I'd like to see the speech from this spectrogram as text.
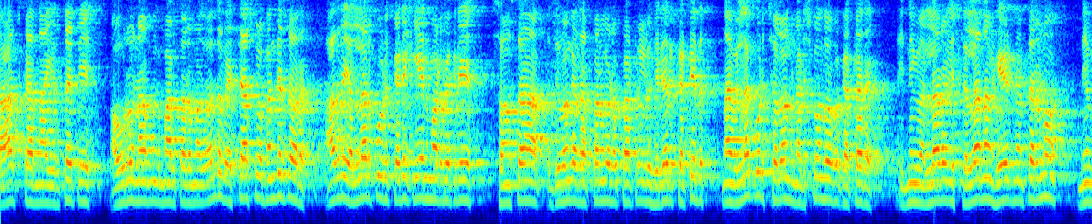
ರಾಜಕಾರಣ ಇರ್ತೈತಿ ಅವರು ನಮಗೆ ಮಾಡ್ತಾರೆ ಮಾಡ್ತಾರೆ ಅಂದ್ರೆ ವ್ಯತ್ಯಾಸಗಳು ಬಂದಿರ್ತಾವ್ರೆ. ಆದರೆ ಎಲ್ಲರೂ ಕೂಡ ಕಡೆಗೆ ಏನು ಮಾಡ್ಬೇಕ್ರಿ? ಸಂಸ್ಥಾ ದಿವಂಗತ ಅಪ್ಪನಗೌಡ ಪಾಟೀಲ್ ಹಿರಿಯರು ಕಟ್ಟಿದ್ದು, ನಾವೆಲ್ಲ ಕೂಡ ಚಲೋ ಹಂಗೆ ನಡ್ಸ್ಕೊಂಡು ಹೋಗ್ಬೇಕು ಅಟ್ಟಾರೆ. ನೀವೆಲ್ಲರೂ ಇಷ್ಟೆಲ್ಲ ನಾವು ಹೇಳಿದ ನಂತರನೂ ನೀವು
